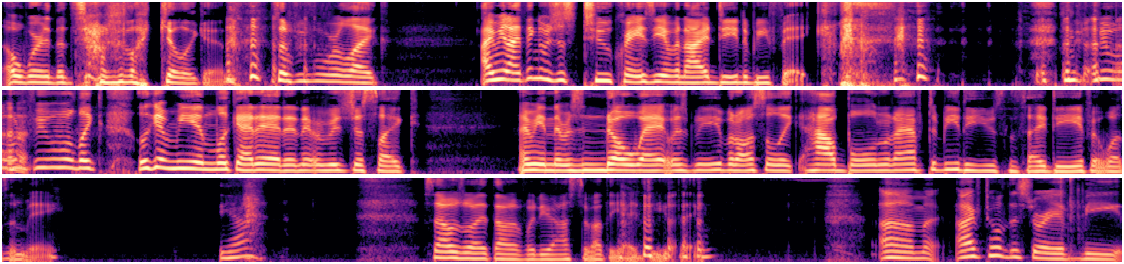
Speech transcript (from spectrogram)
a word that sounded like Gilligan. so people were like, I mean, I think it was just too crazy of an ID to be fake. people, people would like look at me and look at it, and it was just like, I mean, there was no way it was me, but also like, how bold would I have to be to use this ID if it wasn't me? Yeah. So that was what I thought of when you asked about the ID thing. Um, I've told the story of me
